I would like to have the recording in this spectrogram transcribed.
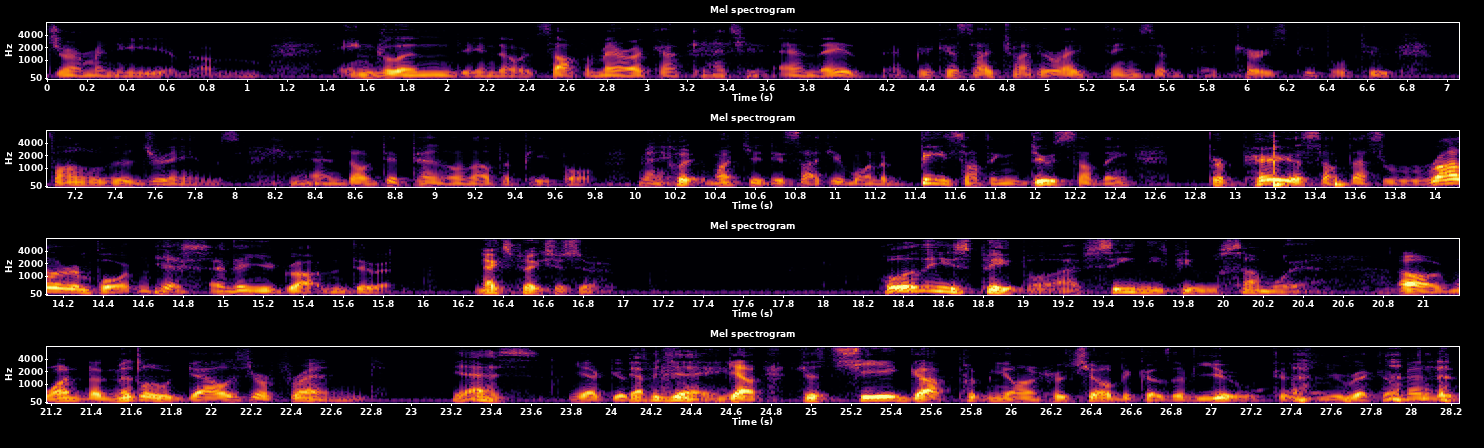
Germany, um, England, you know, South America. Got you. And they, because I try to write things that encourage people to follow their dreams and don't depend on other people. Right. Put, once you decide you want to be something, do something, prepare yourself. That's rather important. Yes. And then you go out and do it. Next picture, sir. Who are these people? I've seen these people somewhere. Oh, one, the middle gal is your friend. Yes. Yeah, Pepper J. Yeah, because she got put me on her show because of you, because you recommended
